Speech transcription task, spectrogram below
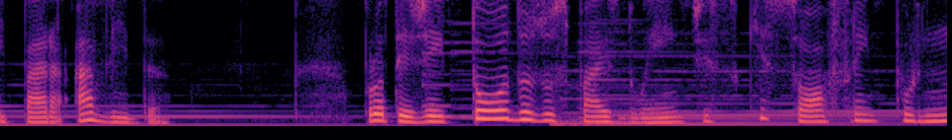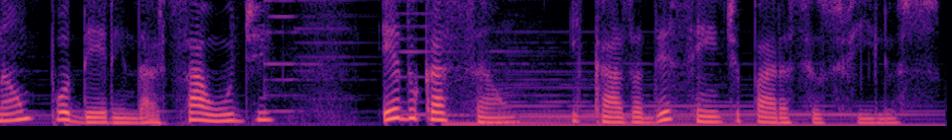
e para a vida. Protegei todos os pais doentes que sofrem por não poderem dar saúde, educação e casa decente para seus filhos.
